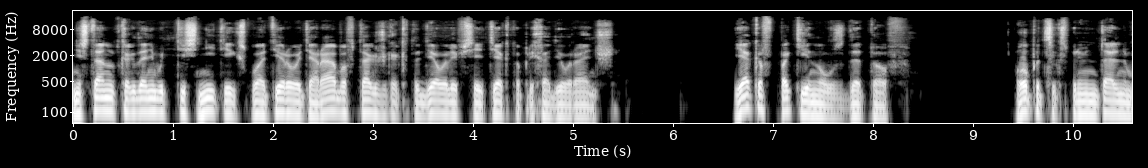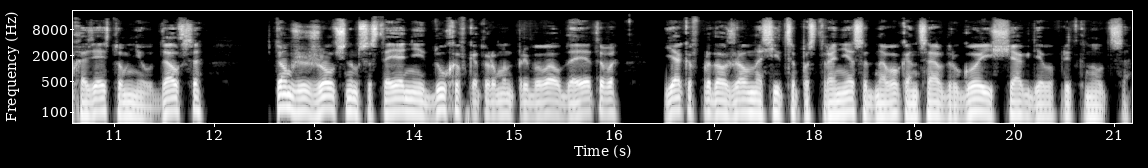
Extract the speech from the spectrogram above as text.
не станут когда-нибудь теснить и эксплуатировать арабов так же, как это делали все те, кто приходил раньше. Яков покинул Сдетов. Опыт с экспериментальным хозяйством не удался. В том же желчном состоянии духа, в котором он пребывал до этого, Яков продолжал носиться по стране с одного конца в другой, ища, где бы приткнуться.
